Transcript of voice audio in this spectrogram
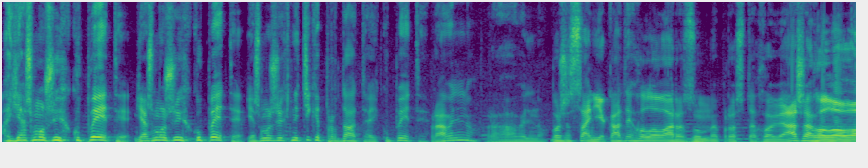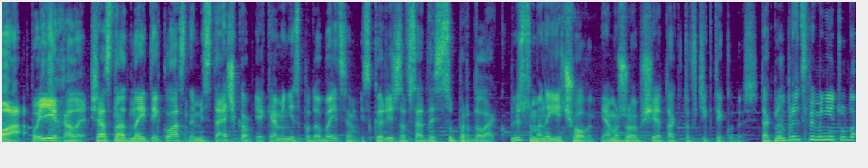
А я ж можу їх купити. Я ж можу їх купити. Я ж можу їх не тільки продати, а й купити. Правильно? Правильно. Боже, Сань, яка ти голова розумна, просто говяжа голова. Поїхали. Зараз треба знайти класне містечко, яке мені сподобається, і скоріш за все десь супер далеко. Плюс у мене є човен. Я можу взагалі так-то втікти кудись. Так, ну в принципі, мені туди,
